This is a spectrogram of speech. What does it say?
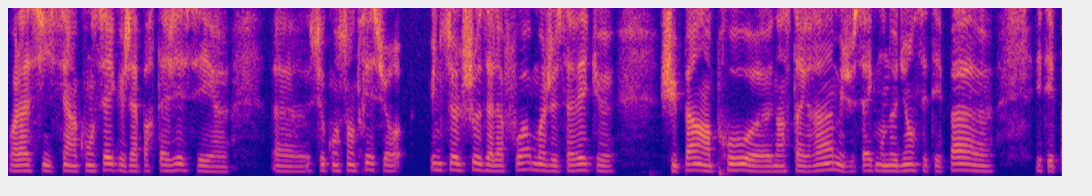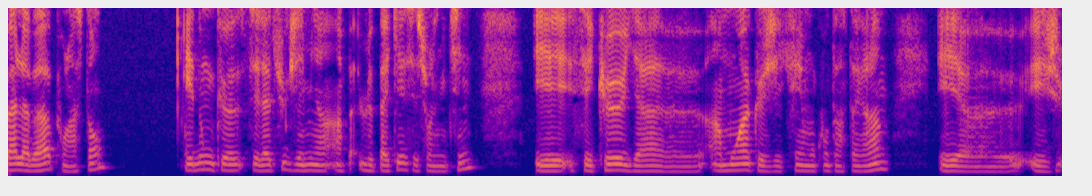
voilà, si c'est un conseil que j'ai à partager, c'est se concentrer sur une seule chose à la fois. Moi, je savais que je suis pas un pro d'Instagram et je savais que mon audience n'était pas, était pas là-bas pour l'instant. Et donc c'est là-dessus que j'ai mis le paquet, c'est sur LinkedIn. Et c'est qu'il y a un mois que j'ai créé mon compte Instagram. Et, et je,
